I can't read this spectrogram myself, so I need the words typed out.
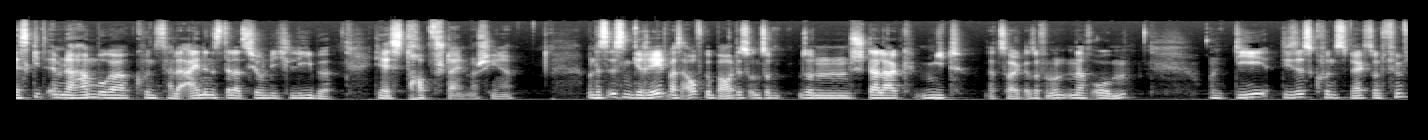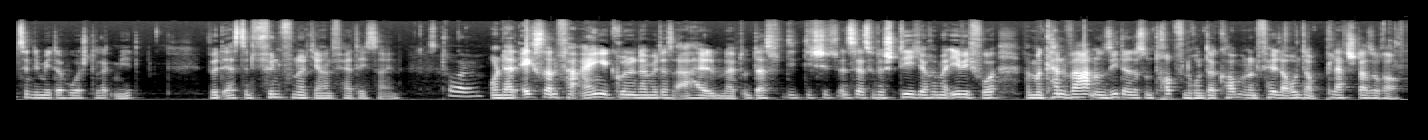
Es gibt in der Hamburger Kunsthalle eine Installation, die ich liebe. Die heißt Tropfsteinmaschine. Und das ist ein Gerät, was aufgebaut ist und so, so ein Stalagmit erzeugt, also von unten nach oben. Und die, dieses Kunstwerk, so ein 5 cm hoher Stalagmit, wird erst in 500 Jahren fertig sein. Das ist toll. Und er hat extra einen Verein gegründet, damit das erhalten bleibt. Und das, die, die Installation, da stehe ich auch immer ewig vor, weil man kann warten und sieht dann, dass so ein Tropfen runterkommt und dann fällt er runter und platscht da so rauf.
